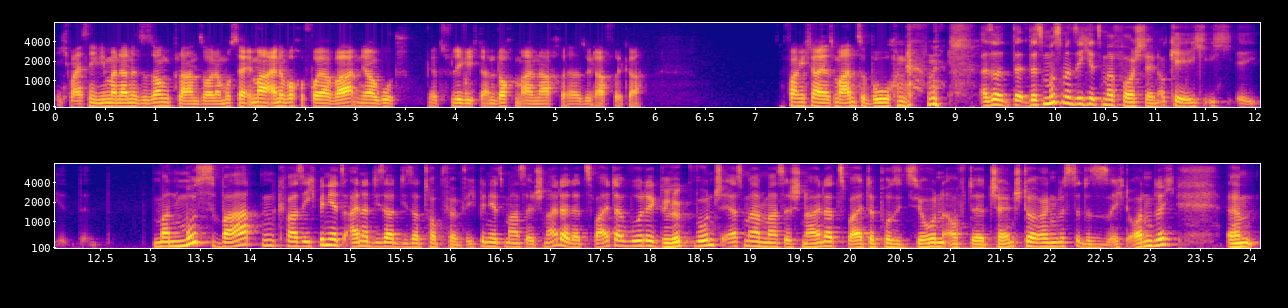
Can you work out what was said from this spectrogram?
ich weiß nicht, wie man da eine Saison planen soll. Da muss ja immer eine Woche vorher warten. Ja gut, jetzt fliege ich dann doch mal nach äh, Südafrika. Fange ich da erstmal an zu buchen. Also da, das muss man sich jetzt mal vorstellen. Okay, ich, ich, äh, man muss warten quasi. Ich bin jetzt einer dieser, dieser Top 5. Ich bin jetzt Marcel Schneider, der Zweiter wurde. Glückwunsch erstmal an Marcel Schneider, zweite Position auf der Change Tour Rangliste. Das ist echt ordentlich. Ähm,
